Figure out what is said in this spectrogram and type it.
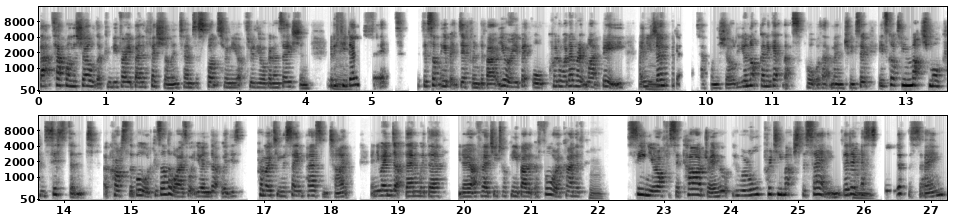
that tap on the shoulder can be very beneficial in terms of sponsoring you up through the organization but mm. if you mm. don't fit if there's something a bit different about you or you're a bit awkward or whatever it might be and you mm. don't get that tap on the shoulder you're not going to get that support or that mentoring so it's got to be much more consistent across the board because otherwise what you end up with is promoting the same person type and you end up then with a you know, I've heard you talking about it before, a kind of hmm. senior officer cadre who, who are all pretty much the same. They don't hmm. necessarily look the same,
